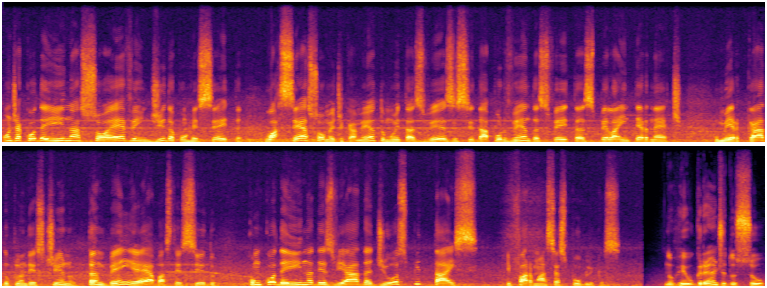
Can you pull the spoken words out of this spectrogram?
onde a codeína só é vendida com receita, o acesso ao medicamento muitas vezes se dá por vendas feitas pela internet. O mercado clandestino também é abastecido com codeína desviada de hospitais e farmácias públicas. No Rio Grande do Sul,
